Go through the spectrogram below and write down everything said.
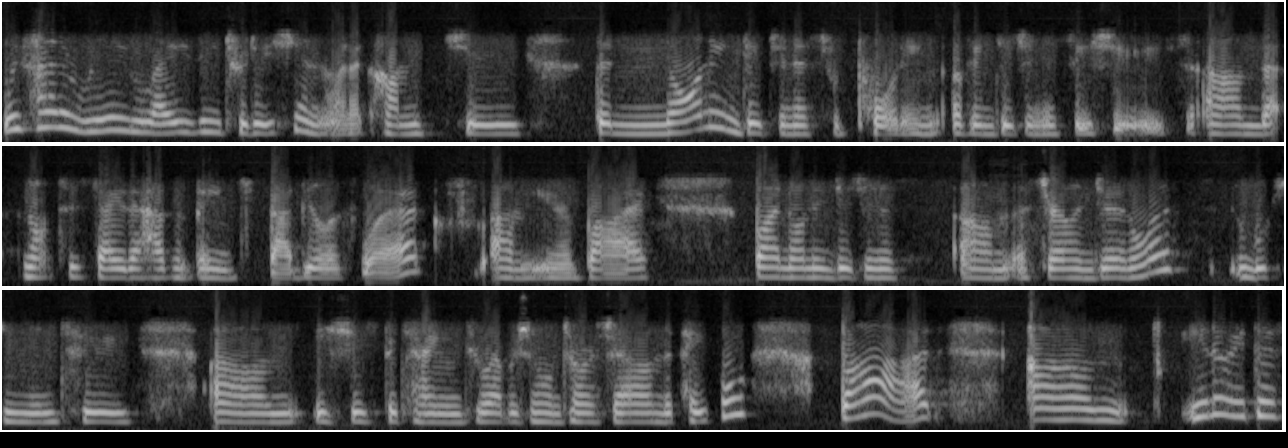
we've had a really lazy tradition when it comes to the non Indigenous reporting of Indigenous issues. Um, that's not to say there hasn't been fabulous work, um, you know, by, by non Indigenous um, Australian journalists looking into um, issues pertaining to Aboriginal and Torres Strait Islander people. But, um, you know, there's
